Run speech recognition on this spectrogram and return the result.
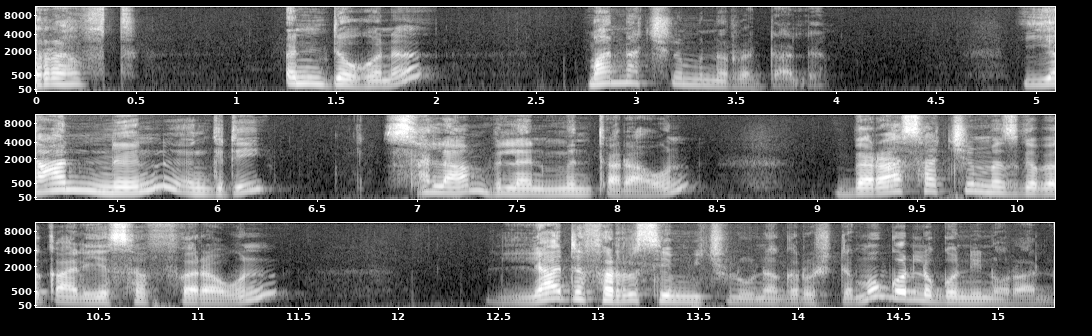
እረፍት እንደሆነ ማናችንም እንረዳለን። ያንን እንግዲህ ሰላም ብለን የምንጠራውን በራሳችን መዝገበ ቃል የሰፈረውን ሊያደፈርስ የሚችሉ ነገሮች ደግሞ ጎን ለጎን ይኖራሉ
